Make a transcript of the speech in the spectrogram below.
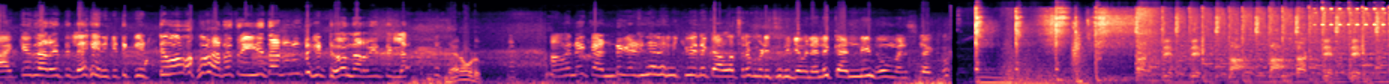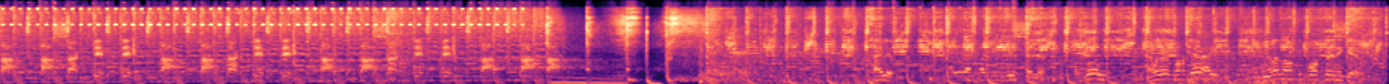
ബാക്കിയൊന്നും അറിയത്തില്ല. എനിക്കിട്ട് കിട്ടുമോ അതോ ശ്രീജിത്താണിട്ട് കിട്ടുമോ എന്ന് അറിയത്തില്ല. ഞാൻ ഓടും അവനെ കണ്ടു കഴിഞ്ഞാൽ എനിക്ക് പിന്നെ കള്ളത്തരം പിടിച്ചു നിൽക്കാം. അവൻ എന്നെ കണ്ണീന്ന് മനസ്സിലാക്കും. ഹലോ. ഹലോ. അപ്പോൾ ഞങ്ങൾ കുറച്ചായി നിങ്ങളെ നോക്കി പോസ്റ്റ് ചെയ്ത് നിൽക്കായിരുന്നു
